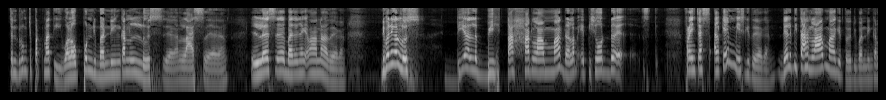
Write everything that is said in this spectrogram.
cenderung cepat mati. Walaupun dibandingkan lus ya kan? Las ya kan? Lus eh, bacanya kayak mana tuh ya kan? Dibandingkan lus dia lebih tahan lama dalam episode franchise Alchemist gitu ya kan. Dia lebih tahan lama gitu dibandingkan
